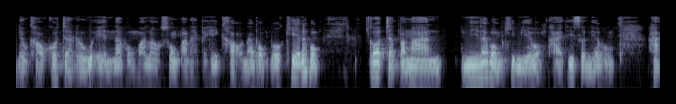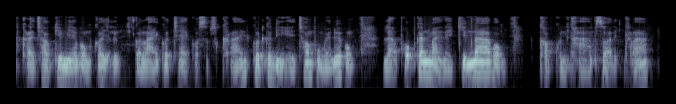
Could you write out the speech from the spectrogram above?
เดี๋ยวเขาก็จะรู้เองนะผมว่าเราส่งอะไรไปให้เขานะผมโอเคนะผมก็จะประมาณ นี้นะผมคลิปนี้ผมถ่ายที่ส่วนนี้ผมหากใครชอบคลิปนี้ผมก็อย่าลืมกดไลค์กดแชร์กด subscribe กดกระดิ่งให้ช่องผมไว้ด้วยผม แล้วพบกันใหม่ในคลิปหน้าผม ขอบคุณครับ สวัสดีครับ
